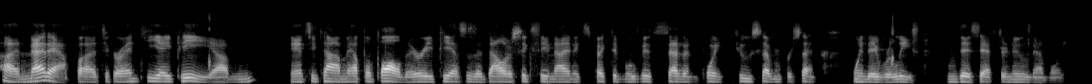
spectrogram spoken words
Uh, NetApp, uh, ticker NTAP. Um, Nancy Tom, Apple Paul, their EPS is $1.69. Expected move is 7.27% when they release this afternoon, Emily.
